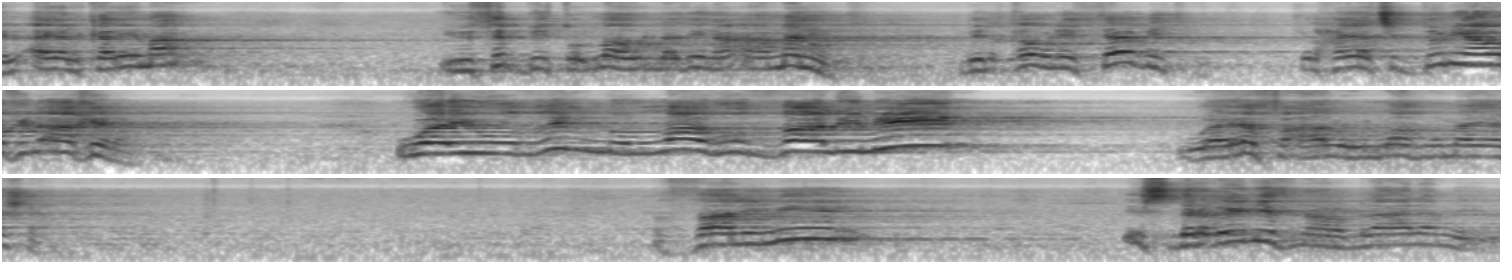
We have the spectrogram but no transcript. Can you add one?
في الآية الكريمة يثبت الله الذين آمنوا بالقول الثابت في الحياة الدنيا وفي الآخرة. ويضل الله الظالمين ويفعل الله ما يشاء. الظالمين يصدر رب العالمين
